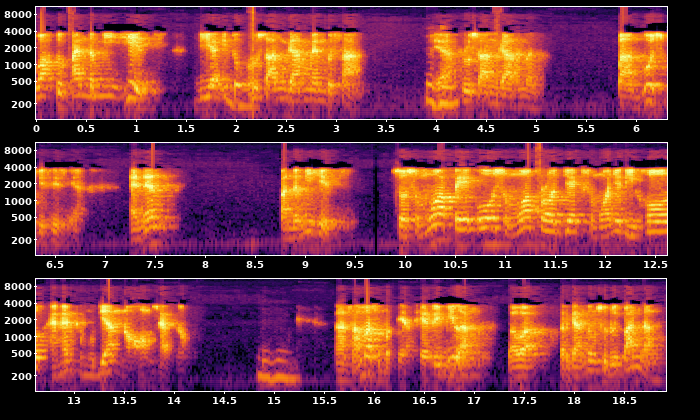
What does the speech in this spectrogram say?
waktu pandemi hits, dia itu perusahaan garment besar. mm-hmm. ya perusahaan garment, bagus bisnisnya, and then pandemi hits, so semua PO, semua project, semuanya di hold, and then kemudian no omset dong. Mm-hmm. Nah sama seperti yang Henry bilang bahwa tergantung sudut pandang.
